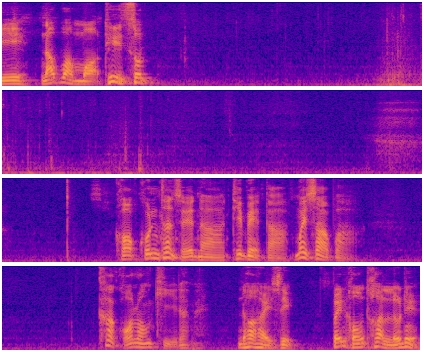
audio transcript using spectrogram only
ดี นับว่าเหมาะที่สุด ขอบคุณท่านเสนาที่เมตตาไม่ทราบว่าข้าขอลองขี่ได้ไหม ได้สิ เป็นของท่านแล้วเนี่ย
